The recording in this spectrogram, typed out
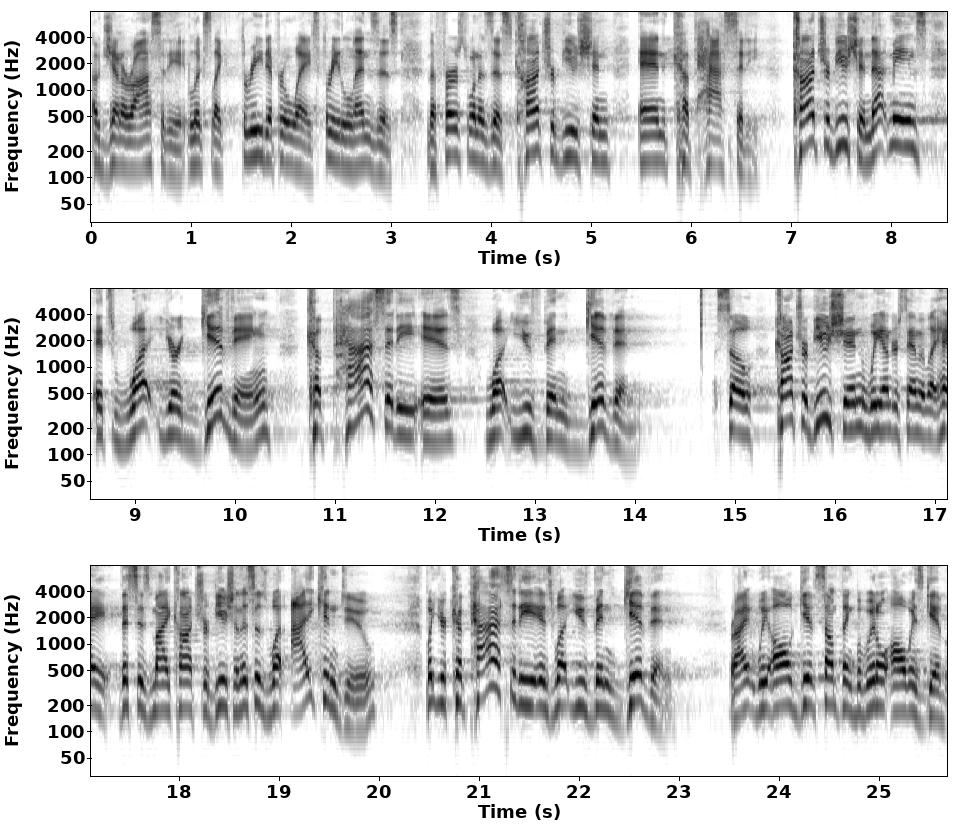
of generosity. It looks like three different ways, three lenses. The first one is this contribution and capacity. Contribution, that means it's what you're giving. Capacity is what you've been given. So, contribution, we understand that, like, hey, this is my contribution. This is what I can do. But your capacity is what you've been given, right? We all give something, but we don't always give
